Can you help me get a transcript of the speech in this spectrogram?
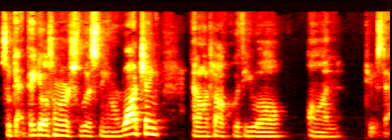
So again, thank you all so much for listening or watching, and I'll talk with you all on Tuesday.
